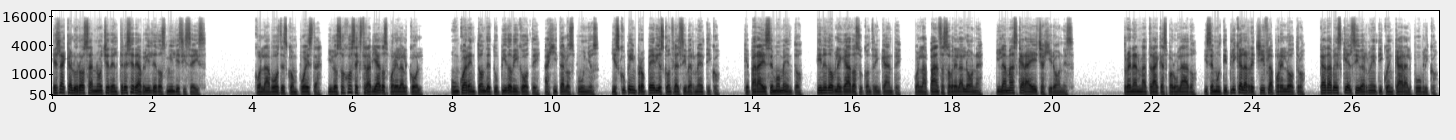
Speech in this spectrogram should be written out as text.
Es la calurosa noche del 13 de abril de 2016. Con la voz descompuesta y los ojos extraviados por el alcohol, un cuarentón de tupido bigote agita los puños y escupe improperios contra el cibernético, que para ese momento tiene doblegado a su contrincante, con la panza sobre la lona y la máscara hecha jirones. Truenan matracas por un lado y se multiplica la rechifla por el otro cada vez que el cibernético encara al público.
